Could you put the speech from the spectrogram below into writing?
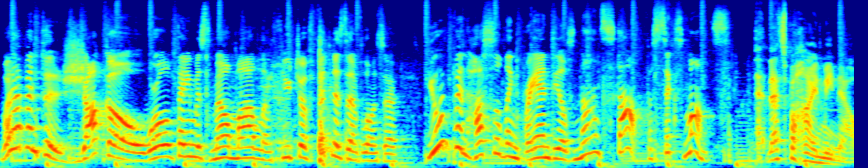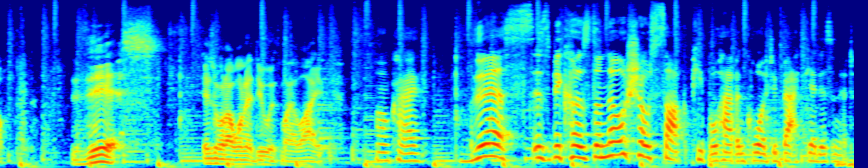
What happened to Jaqo, world famous male model and future fitness influencer? You've been hustling brand deals nonstop for six months. Th- That's behind me now. This is what I want to do with my life. Okay. This is because the no-show sock people haven't called you back yet, isn't it?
